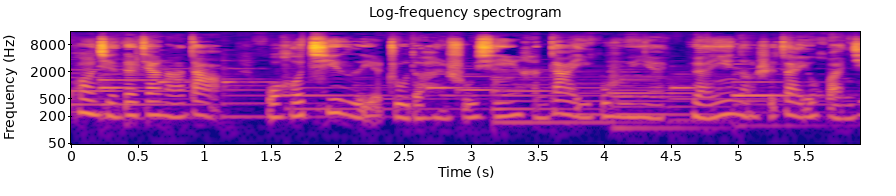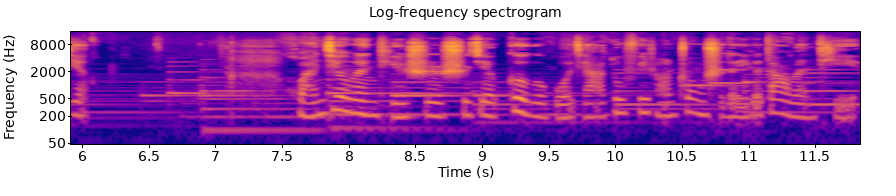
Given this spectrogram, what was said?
况且在加拿大，我和妻子也住得很舒心，很大一部分原原因呢是在于环境。环境问题是世界各个国家都非常重视的一个大问题。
